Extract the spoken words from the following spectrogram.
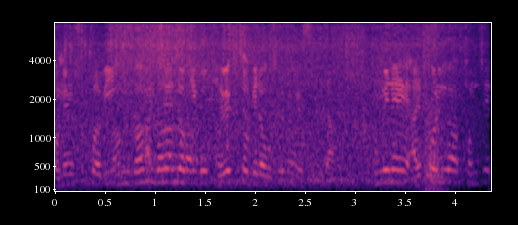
범행 수법이 악질적이고 계획적이라고 설명했습니다. 국민의 알 권리와 범죄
